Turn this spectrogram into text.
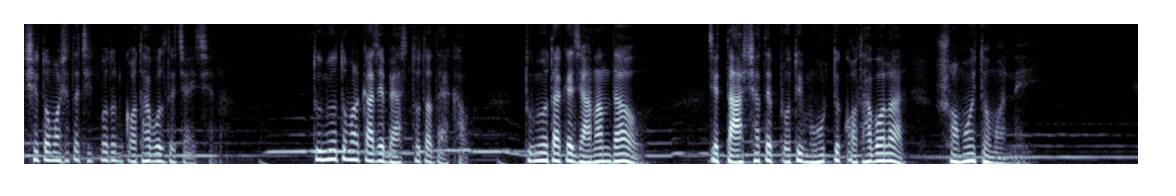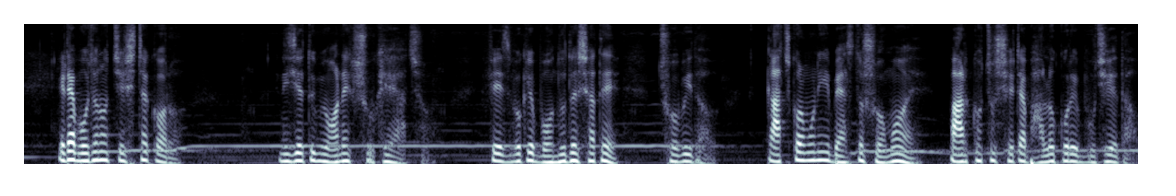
সে তোমার সাথে ঠিক মতন কথা বলতে চাইছে না। তুমিও তোমার কাজে ব্যস্ততা দেখাও। তুমিও তাকে জানান দাও যে তার সাথে প্রতি মুহূর্তে কথা বলার সময় তোমার নেই। এটা বোঝানোর চেষ্টা করো। নিজে তুমি অনেক সুখে আছো। ফেসবুকে বন্ধুদের সাথে ছবি দাও। কাজকর্ম নিয়ে ব্যস্ত সময় পার করছ সেটা ভালো করে বুঝিয়ে দাও।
